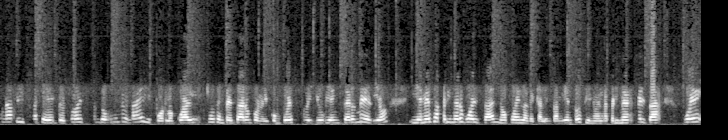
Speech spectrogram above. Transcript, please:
una pista que empezó estando húmeda y por lo cual ellos empezaron con el compuesto de lluvia intermedio y en esa primera vuelta, no fue en la de calentamiento, sino en la primera vuelta, fue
